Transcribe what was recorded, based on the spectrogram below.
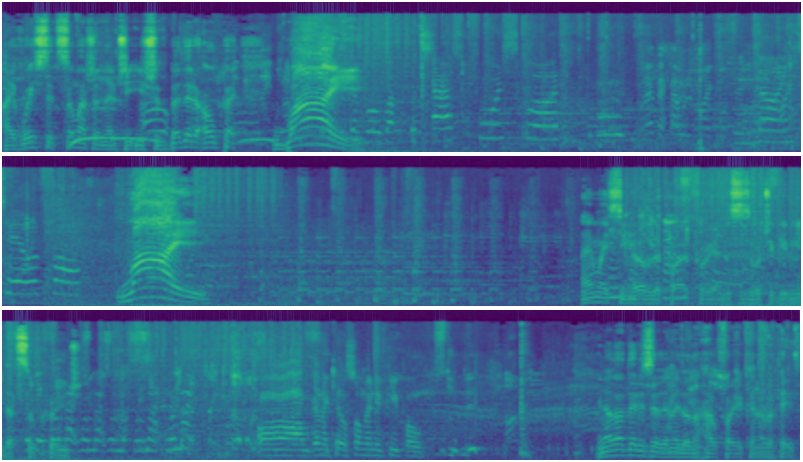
I've wasted so much energy. You should better open. Why? Mobile Task Force Squad. The nine-tailed fox. Why? I'm wasting all of the power for you, and this is what you give me. That's so cringe. Oh, I'm gonna kill so many people. You know that there is a limit on how far you can rotate.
